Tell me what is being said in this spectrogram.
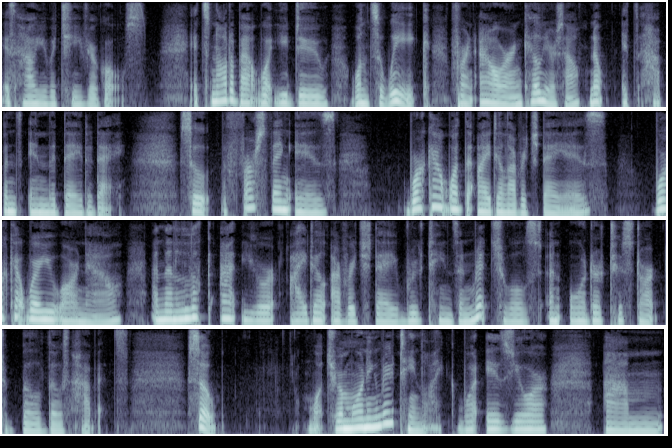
is how you achieve your goals. It's not about what you do once a week for an hour and kill yourself. No, it happens in the day to day. So the first thing is work out what the ideal average day is, work out where you are now, and then look at your ideal average day routines and rituals in order to start to build those habits. So, what's your morning routine like? What is your um,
